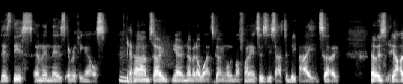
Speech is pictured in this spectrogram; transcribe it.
there's this, and then there's everything else. Hmm. Yeah. Um, so, you know, no matter what's going on with my finances, this has to be paid. So it was, yeah, yeah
